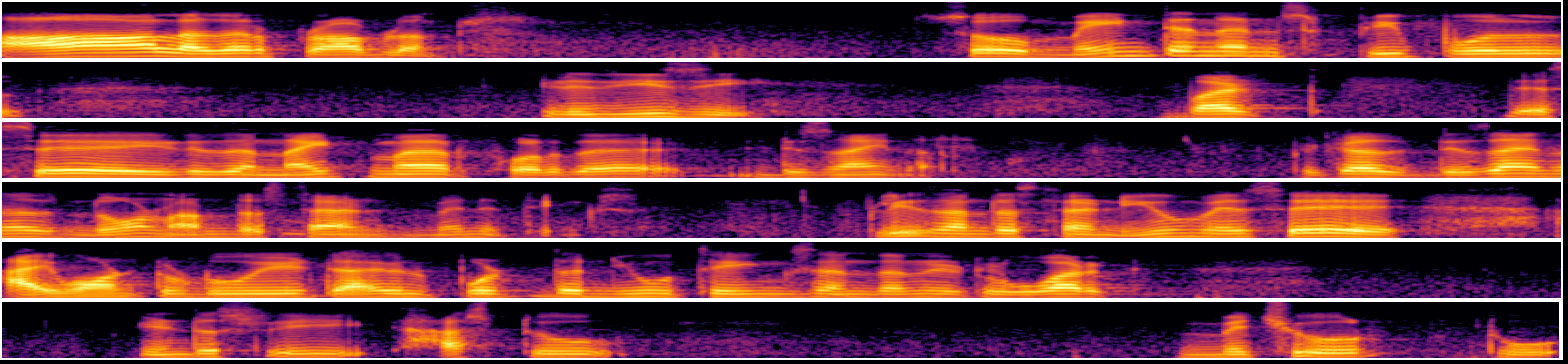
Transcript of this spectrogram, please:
all other problems. So, maintenance people it is easy, but they say it is a nightmare for the designer because designers do not understand many things. Please understand you may say I want to do it, I will put the new things and then it will work. Industry has to mature to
